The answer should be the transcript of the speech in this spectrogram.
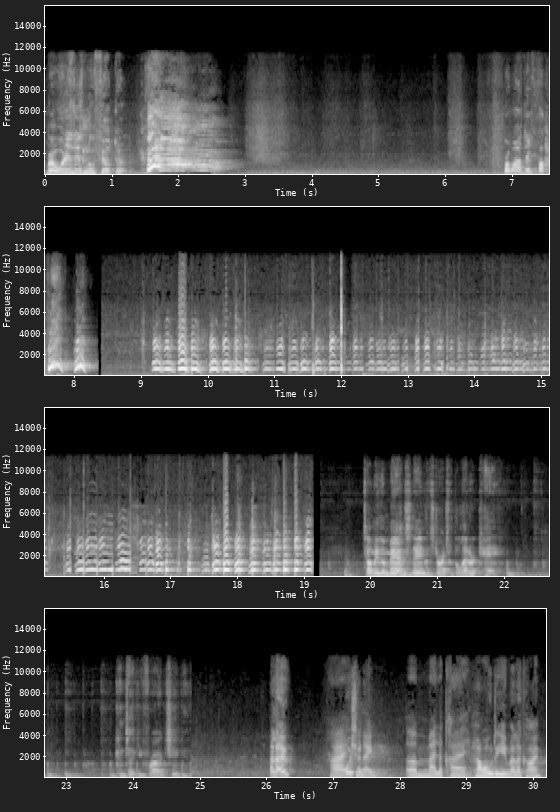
Bro, what is this new filter? Bro, why is they fuck? Tell me the man's name that starts with the letter K. Kentucky Fried Chicken. Hello. Hi. What's your name? Um, Malachi. How old are you, Malachi?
